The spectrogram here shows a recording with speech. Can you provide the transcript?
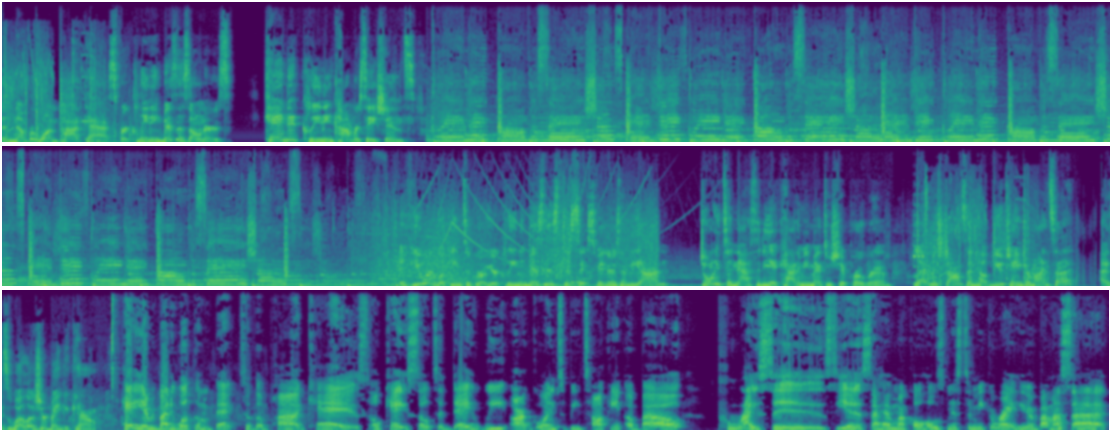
the number one podcast for cleaning business owners Candid Cleaning Conversations. Cleaning conversations, candid cleaning conversations, candid cleaning conversations, candid cleaning conversations. If you are looking to grow your cleaning business to six figures and beyond, join Tenacity Academy Mentorship Program. Let Ms. Johnson help you change your mindset as well as your bank account. Hey, everybody, welcome back to the podcast. Okay, so today we are going to be talking about prices. Yes, I have my co host, Miss Tamika, right here by my side.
